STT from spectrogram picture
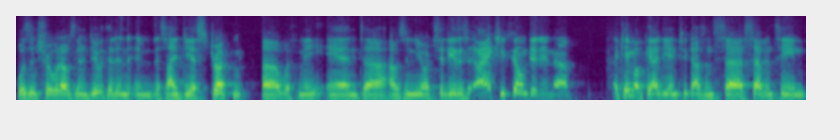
wasn't sure what I was going to do with it and, and this idea struck me uh, with me and uh, I was in New York City. This, I actually filmed it in uh, I came up with the idea in 2017.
